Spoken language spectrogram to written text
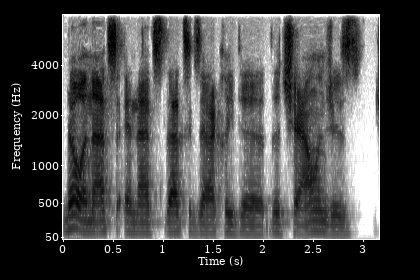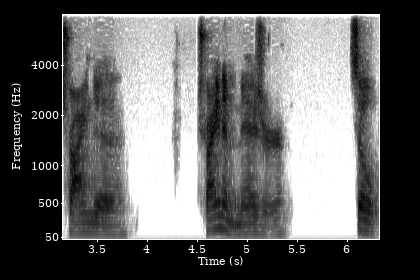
No and that's and that's that's exactly the the challenge is trying to trying to measure. So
